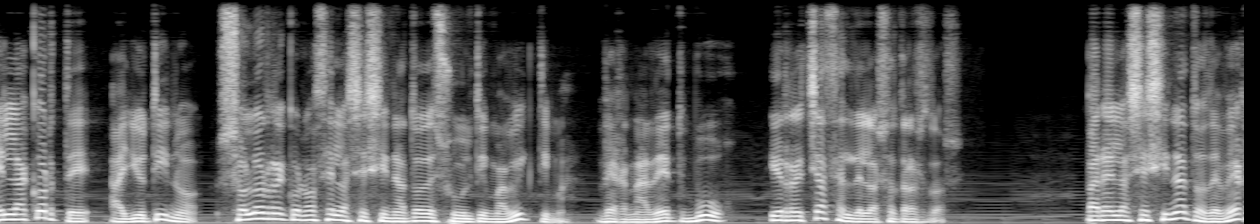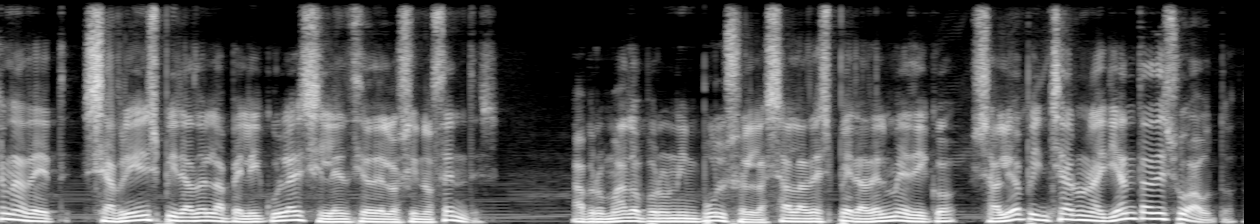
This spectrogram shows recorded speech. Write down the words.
En la corte, Ayutino solo reconoce el asesinato de su última víctima, Bernadette Bourg, y rechaza el de las otras dos. Para el asesinato de Bernadette se habría inspirado en la película El silencio de los inocentes. Abrumado por un impulso en la sala de espera del médico, salió a pinchar una llanta de su auto.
